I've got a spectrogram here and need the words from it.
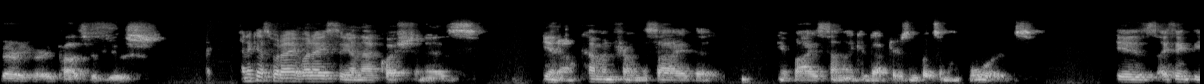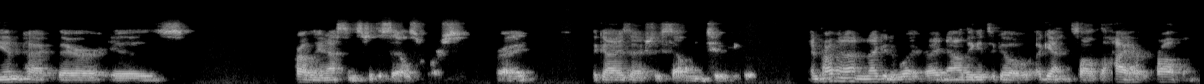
very, very positive use. And I guess what I what I see on that question is, you know, coming from the side that you know, buys semiconductors and puts them on boards, is I think the impact there is probably in essence to the sales force, right? The guys actually selling to you. And probably not in a negative way. Right now they get to go again, solve the high heart problem.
